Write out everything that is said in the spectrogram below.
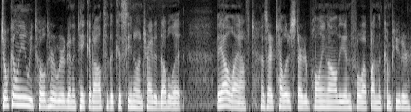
Jokingly, we told her we were going to take it all to the casino and try to double it. They all laughed as our tellers started pulling all the info up on the computer.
